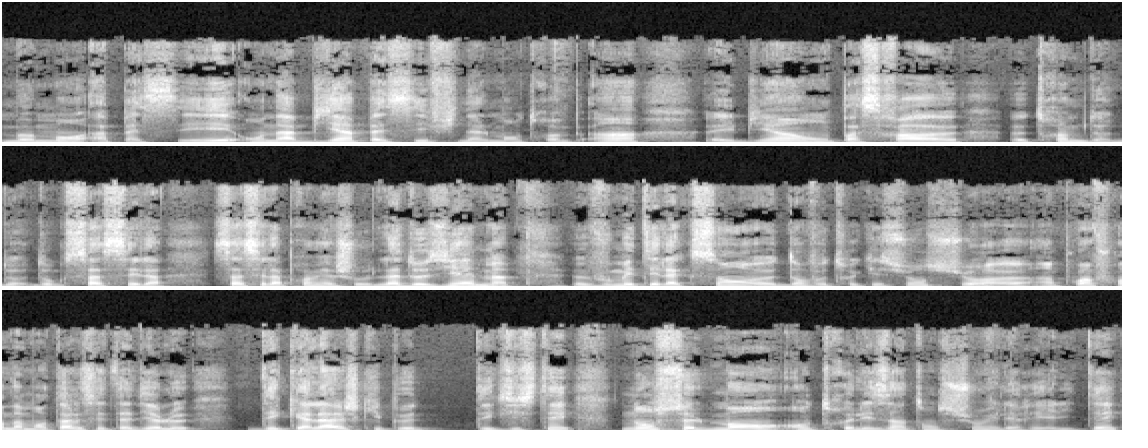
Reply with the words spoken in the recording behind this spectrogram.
moment à passer. On a bien passé finalement Trump 1, eh bien on passera Trump 2. Donc ça c'est la ça c'est la première chose. La deuxième, euh, vous mettez l'accent euh, dans votre question sur euh, un point fondamental, c'est-à-dire le décalage qui peut exister, non seulement entre les intentions et les réalités,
